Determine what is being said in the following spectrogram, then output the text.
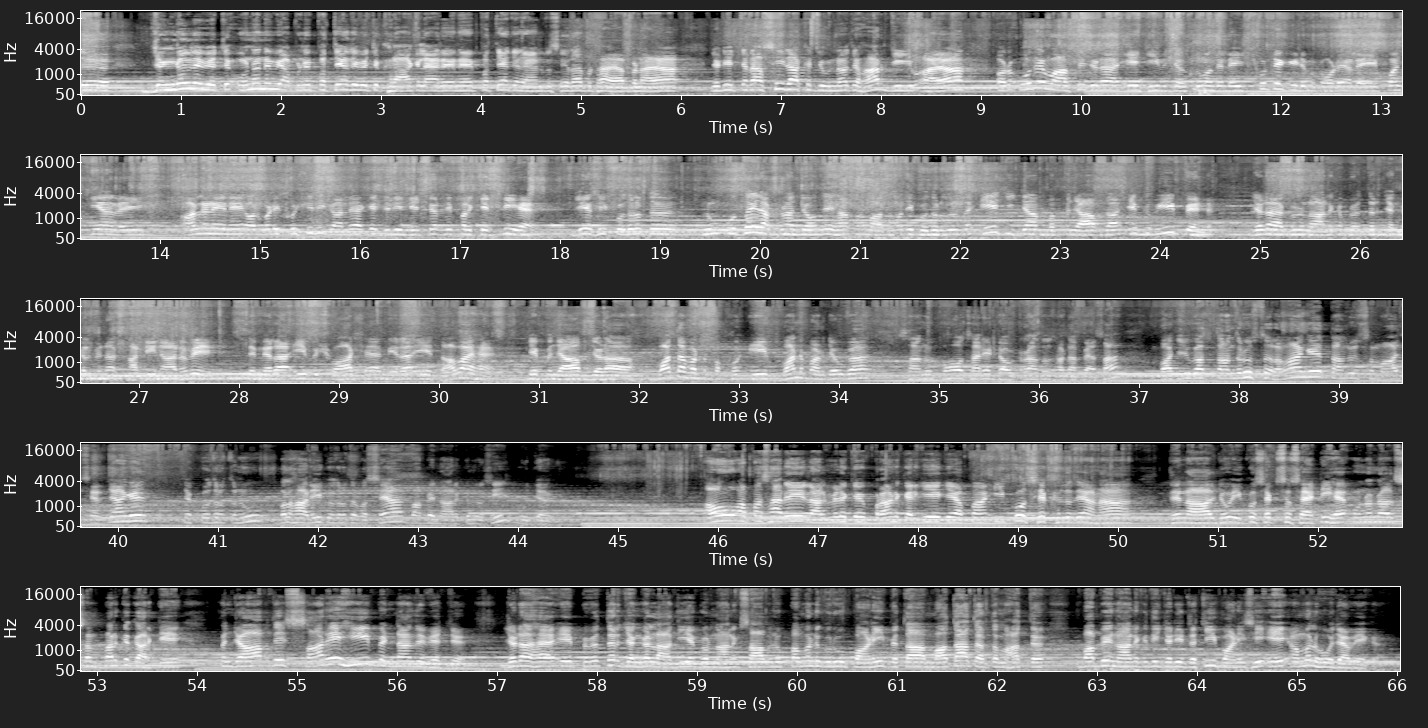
ਜੰਗਲ ਦੇ ਵਿੱਚ ਉਹਨਾਂ ਨੇ ਵੀ ਆਪਣੇ ਪੱਤਿਆਂ ਦੇ ਵਿੱਚ ਖੁਰਾਕ ਲੈ ਰਹੇ ਨੇ, ਪੱਤਿਆਂ 'ਚ ਰਹਿਣ ਬਸੇਰਾ ਬਿਠਾਇਆ, ਬਣਾਇਆ, ਜਿਹੜੀਆਂ 84 ਲੱਖ ਜੂਨਾਂ 'ਚ ਹਰ ਜੀਵ ਆਇਆ ਔਰ ਉਹਦੇ ਵਾਸਤੇ ਜਿਹੜਾ ਇਹ ਜੀਵ ਜੰਤੂਆਂ ਦੇ ਲਈ ਛੋਟੇ ਕੀੜੇ ਮਕੌੜਿਆਂ ਲਈ, ਪੰਛੀਆਂ ਲਈ ਆਲਣੇ ਨੇ ਔਰ ਬੜੀ ਖੁਸ਼ੀ ਦੀ ਗੱਲ ਹੈ ਕਿ ਜਿਹੜੀ ਨੇਚਰ ਦੀ ਪ੍ਰਕਿਰਤੀ ਹੈ, ਜੇ ਅਸੀਂ ਕੁਦਰਤ ਨੂੰ ਉਦਾਂ ਹੀ ਰੱਖਣਾ ਚਾਹੁੰਦੇ ਹਾਂ, ਪਰਮਾਤਮਾ ਦੀ ਕੁਦਰਤ ਨੂੰ, ਤਾਂ ਇਹ ਚੀਜ਼ਾਂ ਬ- ਪੰਜਾਬ ਦਾ ਇੱਕ ਵੀ ਪਿੰਡ ਜਿਹੜਾ ਗੁਰੂ ਨਾਨਕ ਪਵਿੱਤਰ ਜੰਗਲ ਬਿਨਾਂ ਖਾਲੀ ਨਾ ਰਵੇ, ਤੇ ਮੇਰਾ ਇਹ ਵਿਸ਼ਵਾਸ ਹੈ, ਮੇਰਾ ਇਹ ਦਾਵਾ ਹੈ ਕਿ ਪੰਜਾਬ ਜਿਹੜਾ ਵਾਤਾਵਰਣ ਪੱਖੋਂ ਇਹ ਵੰਡ ਬਣ ਜਾਊਗਾ। ਸਾਨੂੰ ਬਹੁਤ ਸਾਰੇ ਡਾਕਟਰਾਂ ਤੋਂ ਸਾਡਾ ਪੈਸਾ ਬਚ ਜਾਊਗਾ। ਤੰਦਰੁਸਤ ਰਵਾਂਗੇ, ਤੰਦਰੁਸਤ ਸਮਾਜ ਸਿਰਜਾਂਗੇ ਤੇ ਕੁਦਰਤ ਨੂੰ ਬਲਹਾਰੀ ਕੁਦਰਤ ਵਸਿਆ ਬਾਬੇ ਨਾਨਕ ਨੂੰ ਅਸੀਂ ਪੂਜਾਂਗੇ। ਆਓ ਆਪਾਂ ਸਾਰੇ ਰਲ ਮਿਲ ਕੇ ਪ੍ਰਣ ਕਰੀਏ ਕਿ ਆਪਾਂ ਈਕੋ ਸਿੱਖ ਲੁਧਿਆਣਾ ਦੇ ਨਾਲ ਜੋ ਈਕੋ ਸਿੱਖ ਸੁਸਾਇਟੀ ਹੈ, ਉਹਨਾਂ ਨਾਲ ਸੰਪਰਕ ਕਰਕੇ ਪੰਜਾਬ ਦੇ ਸਾਰੇ ਹੀ ਪਿੰਡਾਂ ਦੇ ਵਿੱਚ ਜਿਹੜਾ ਹੈ ਇਹ ਪਵਿੱਤਰ ਜੰਗਲ ਲਾ ਹੈ ਗੁਰੂ ਨਾਨਕ ਸਾਹਿਬ ਨੂੰ ਪਵਨ ਗੁਰੂ ਪਾਣੀ ਪਿਤਾ ਮਾਤਾ ਧਰਤ ਮਹਤ ਬਾਬੇ ਨਾਨਕ ਦੀ ਜਿਹੜੀ ਰਚੀ ਬਾਣੀ ਸੀ, ਇਹ ਅਮਲ ਹੋ ਜਾਵੇਗਾ।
